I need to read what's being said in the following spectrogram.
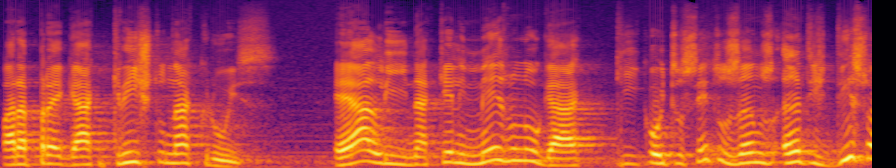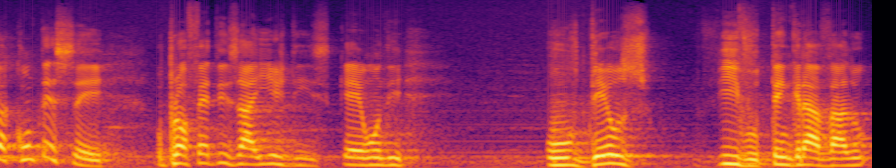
para pregar Cristo na cruz. É ali, naquele mesmo lugar, que 800 anos antes disso acontecer, o profeta Isaías diz que é onde o Deus vivo tem gravado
